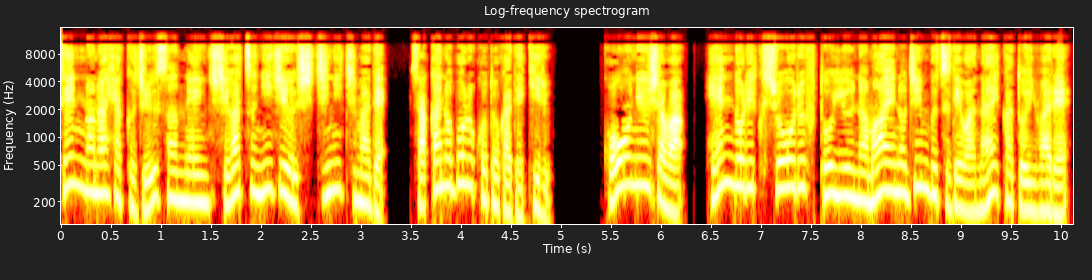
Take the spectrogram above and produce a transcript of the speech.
1713年4月27日まで遡ることができる。購入者はヘンドリク・ショールフという名前の人物ではないかと言われ、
